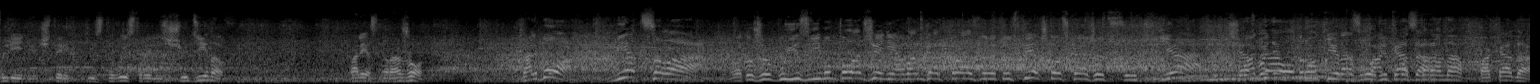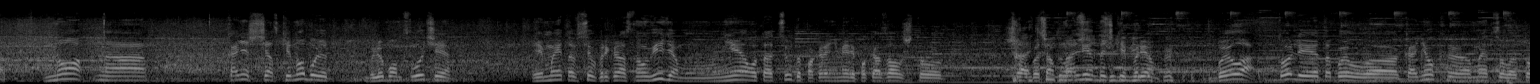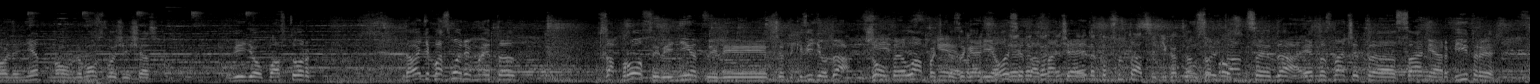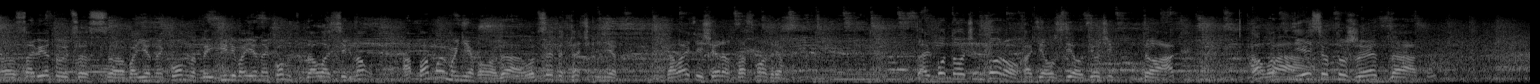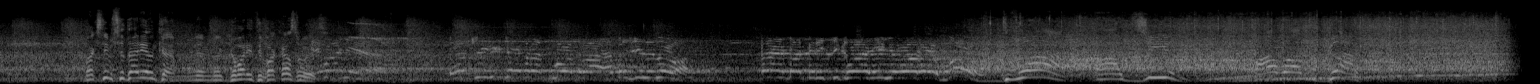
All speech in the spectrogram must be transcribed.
в линию. Четыре хоккеиста выстроились. Чудинов. Полез на рожон. Кальбо. Мецела. Вот уже в уязвимом положении. Авангард празднует успех. Что скажет судья? Сейчас Пока будем- он руки разводит Пока по да. сторонам. Пока да. Но, а, конечно, сейчас кино будет в любом случае. И мы это все прекрасно увидим. Мне вот отсюда, по крайней мере, показалось, что как бы там на ленточке прям было. То ли это был э, конек э, Метцела, то ли нет. Но в любом случае сейчас видео повтор. Давайте посмотрим, это запрос или нет, или все-таки видео. Да, желтая лампочка Нет, загорелась. Это, это- означает... Это консультация, никакого запроса. Консультация, да. Это значит, э, сами арбитры советуются с военной комнатой. Или военная комната дала сигнал. А, по-моему, не было, да. Вот с этой точки нет. Давайте еще раз посмотрим. Тальбота очень здорово хотел сделать. И очень... Так. А Опа. вот здесь вот уже, да. Максим Сидоренко говорит и показывает. Внимание! После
